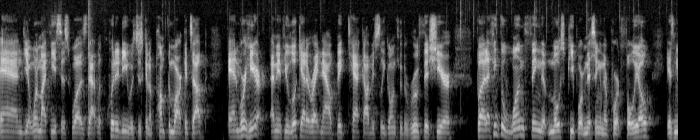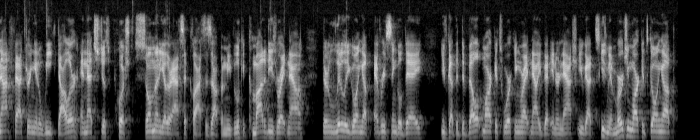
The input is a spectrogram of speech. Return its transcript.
And, you know, one of my thesis was that liquidity was just going to pump the markets up. And we're here. I mean, if you look at it right now, big tech obviously going through the roof this year. But I think the one thing that most people are missing in their portfolio is not factoring in a weak dollar, and that's just pushed so many other asset classes up. I mean, if you look at commodities right now, they're literally going up every single day. You've got the developed markets working right now. You've got international, you've got, excuse me, emerging markets going up.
